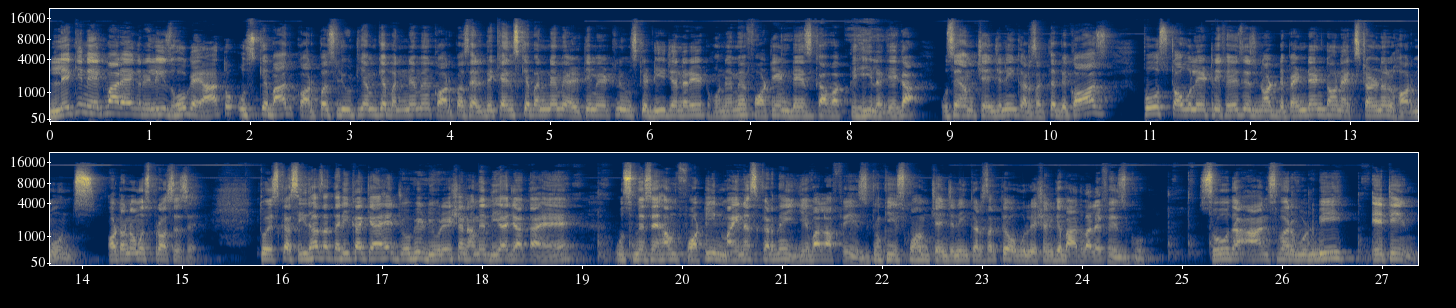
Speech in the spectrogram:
लेकिन एक बार एग रिलीज़ हो गया तो उसके बाद कॉर्पस ल्यूटियम के बनने में कॉर्पस एल्बिकेंस के बनने में अल्टीमेटली उसके डीजेनरेट होने में 14 डेज़ का वक्त ही लगेगा। उसे हम चेंज नहीं कर सकते because post ovulatory phase is not dependent on external hormones autonomous process है। तो इसका सीधा सा तरीका क्या है? जो भी ड्यूरेशन हमें दिया जाता है, उसमें से हम 14 माइनस कर दें ये वाला फ़ेज़ क्योंकि इसको हम चेंज नहीं कर सकते ओवुलेशन के बाद वाले फ़ेज़ को। So the answer would be eighteen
